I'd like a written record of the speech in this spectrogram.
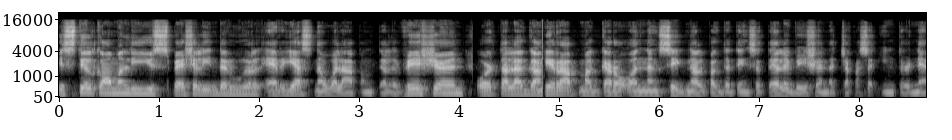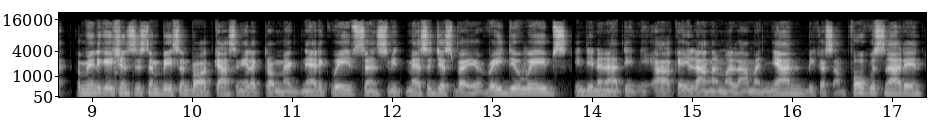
It's still commonly used especially in the rural areas na wala pang television or talagang talagang hirap magkaroon ng signal pagdating sa television at saka sa internet. Communication system based on broadcasting electromagnetic waves transmit messages via radio waves. Hindi na natin uh, kailangan malaman yan because ang focus natin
